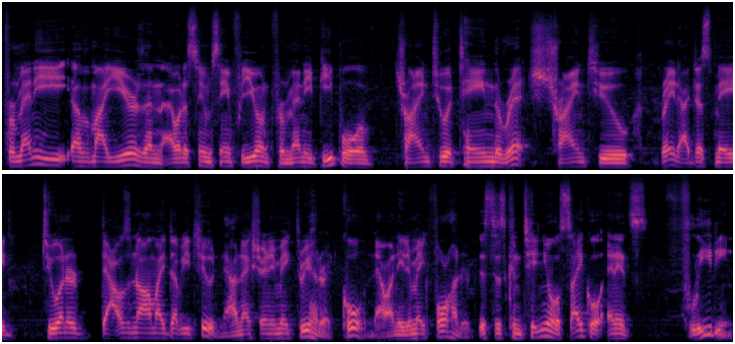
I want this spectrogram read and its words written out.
for many of my years, and I would assume same for you and for many people, of trying to attain the rich, trying to, great, I just made 200,000 on my W 2. Now next year I need to make 300. Cool. Now I need to make 400. This is continual cycle and it's fleeting.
